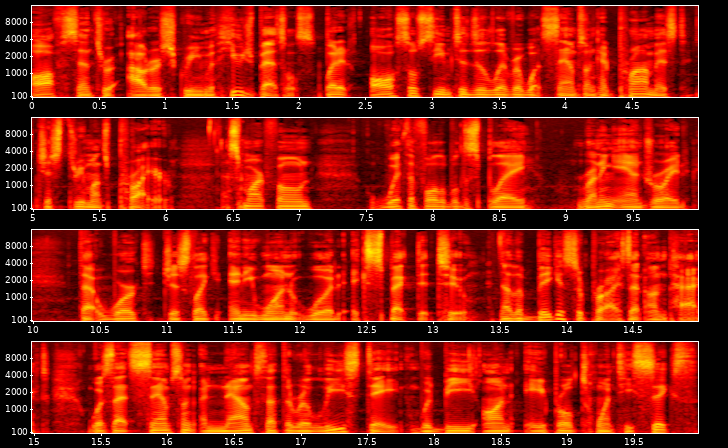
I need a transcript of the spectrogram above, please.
off center outer screen with huge bezels, but it also seemed to deliver what Samsung had promised just three months prior a smartphone with a foldable display, running Android, that worked just like anyone would expect it to. Now, the biggest surprise that Unpacked was that Samsung announced that the release date would be on April 26th,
